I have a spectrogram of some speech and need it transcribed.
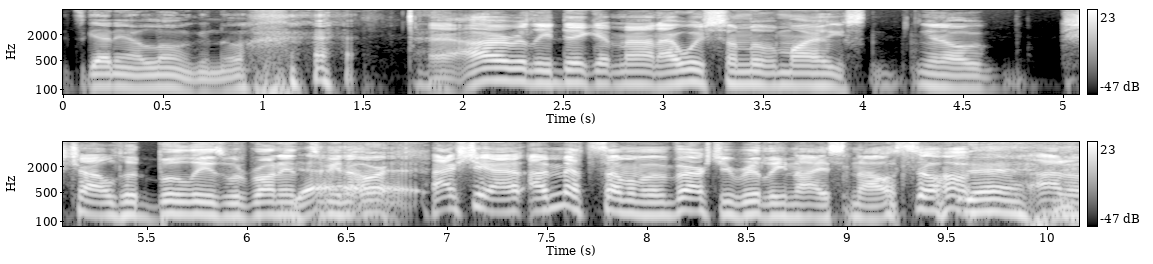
it's getting along. You know. I really dig it, man. I wish some of my, you know, childhood bullies would run into me. Now. Or actually, I, I met some of them. They're actually really nice now. So Yeah. I don't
